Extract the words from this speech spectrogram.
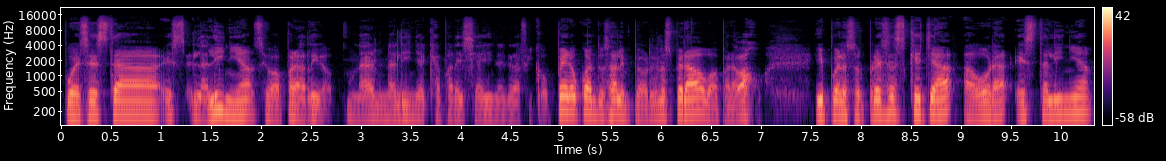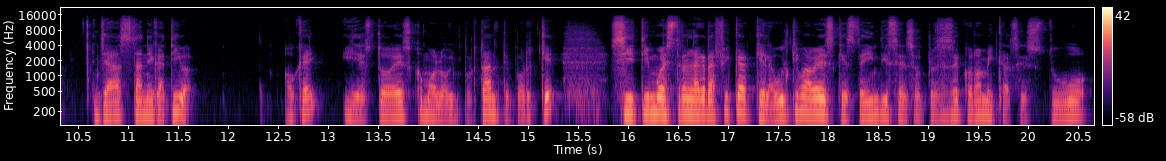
Pues esta es la línea se va para arriba, una, una línea que aparece ahí en el gráfico. Pero cuando sale peor de lo esperado, va para abajo. Y pues la sorpresa es que ya ahora esta línea ya está negativa. ¿Ok? Y esto es como lo importante, porque Citi muestra en la gráfica que la última vez que este índice de sorpresas económicas estuvo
